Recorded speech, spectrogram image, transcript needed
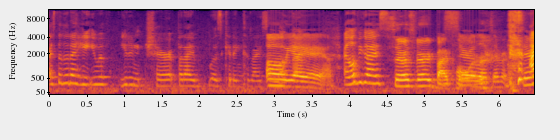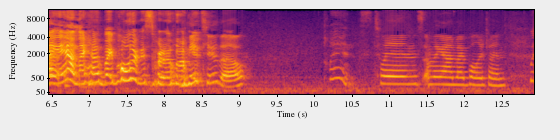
I said that I hate you if you didn't share it, but I was kidding because I. Still Oh love yeah, them. yeah, yeah. I love you guys. Sarah's very bipolar. Sarah loves everyone. Sarah, I am. I have bipolar disorder. Logan. Me too, though. Twins. Twins. Oh my god, bipolar twins.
